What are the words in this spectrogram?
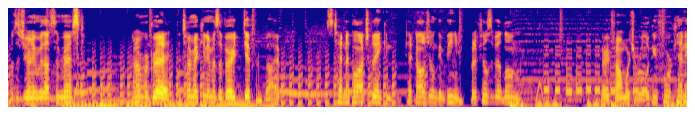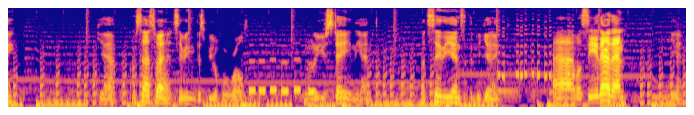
what's a journey without some risk? I don't regret it. The Termite Kingdom has a very different vibe. It's technologically and technological and convenient, but it feels a bit lonely. Have you found what you were looking for, Kenny? Yeah, I'm satisfied at saving this beautiful world. Where will you stay in the end? Let's say the end's at the beginning. Uh, we'll see you there then. Yeah,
